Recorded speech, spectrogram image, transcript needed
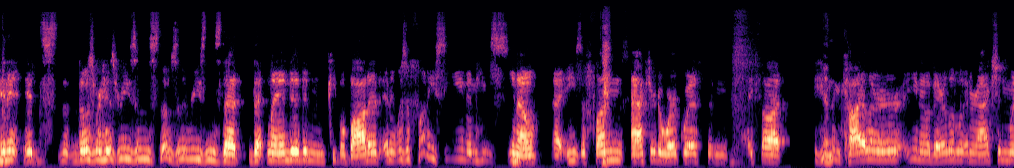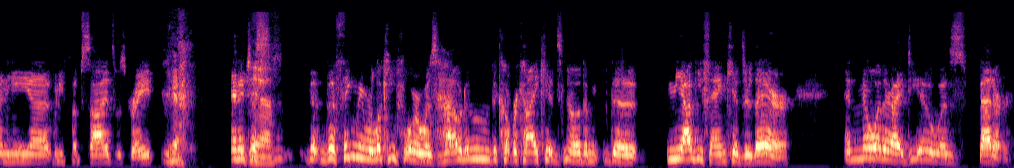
And it, it's those were his reasons. Those are the reasons that that landed, and people bought it. And it was a funny scene, and he's you know uh, he's a fun actor to work with. And I thought him and, and Chyler, you know, their little interaction when he uh, when he flipped sides was great. Yeah, and it just yeah the, the thing we were looking for was how do the Cobra Kai kids know the the Miyagi fan kids are there, and no other idea was better.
